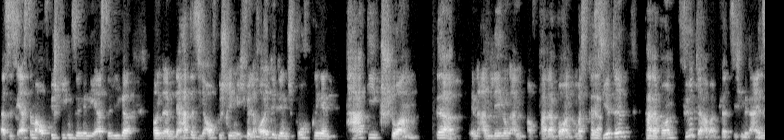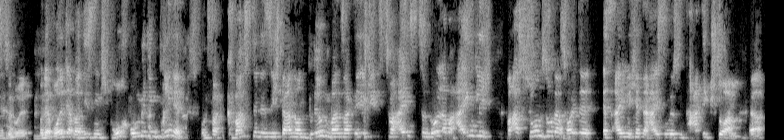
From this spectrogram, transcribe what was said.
als sie das erste Mal aufgestiegen sind in die erste Liga. Und ähm, der hatte sich aufgeschrieben, ich will heute den Spruch bringen, Party Sturm. Ja. in Anlehnung an, auf Paderborn. Und was passierte? Ja. Paderborn führte aber plötzlich mit 1 zu 0. Und er wollte aber diesen Spruch unbedingt bringen und verquastete sich dann und irgendwann sagte, hier steht zwar 1 zu 0, aber eigentlich war es schon so, dass heute es eigentlich hätte heißen müssen, Partysturm. Ja?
